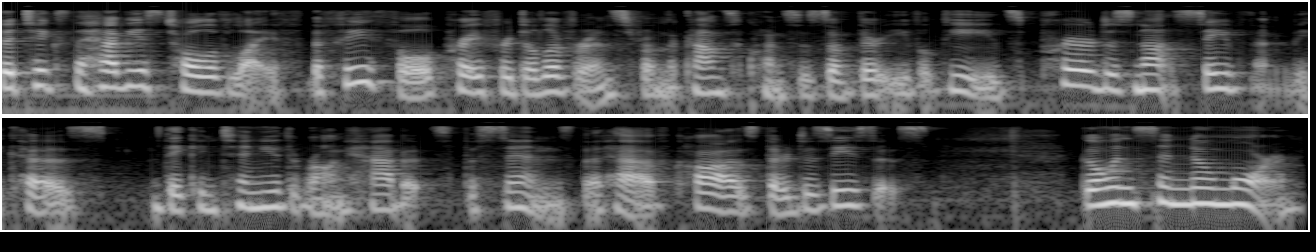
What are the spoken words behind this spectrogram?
that takes the heaviest toll of life. The faithful pray for deliverance from the consequences of their evil deeds. Prayer does not save them because they continue the wrong habits, the sins that have caused their diseases. Go and sin no more.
